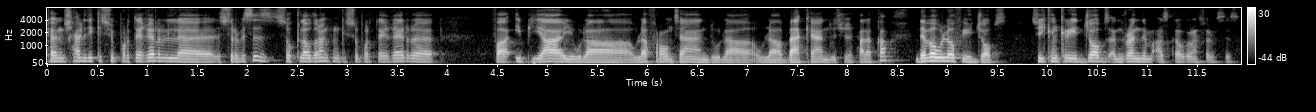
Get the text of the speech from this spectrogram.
كان شحال هذيك كيsupporter غير ال services so Cloud Run كان كيsupporter غير فا API ولا ولا front end ولا ولا back end ولا شي بحال هكا دابا ولاو فيه جوبز سو يو كان كريت جوبز اند راندوم از كلاود ران سيرفيسز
